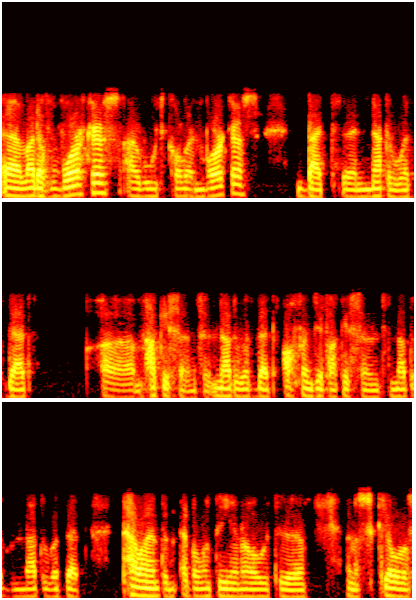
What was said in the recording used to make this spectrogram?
a lot of workers. I would call them workers, but uh, not with that um, hockey sense, not with that offensive hockey sense, not not with that talent and ability, you know, to and skills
